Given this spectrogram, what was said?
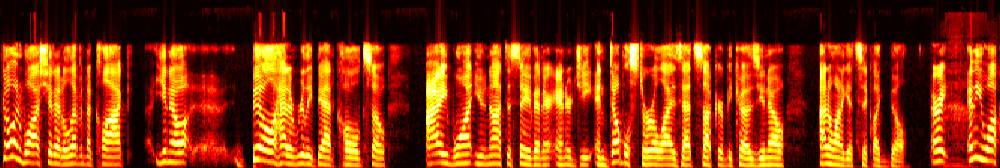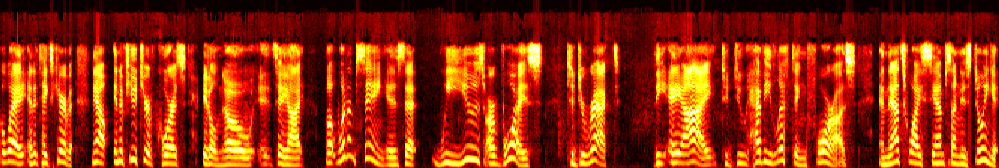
go and wash it at 11 o'clock. You know, uh, Bill had a really bad cold, so I want you not to save ener- energy and double sterilize that sucker because, you know, I don't want to get sick like Bill. All right. And you walk away and it takes care of it. Now, in the future, of course, it'll know it's AI. But what I'm saying is that we use our voice to direct the AI to do heavy lifting for us. And that's why Samsung is doing it.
